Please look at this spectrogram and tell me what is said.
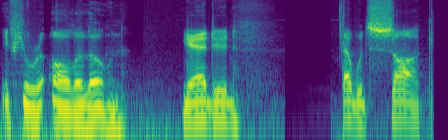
if you were all alone. Yeah, dude. That would suck.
